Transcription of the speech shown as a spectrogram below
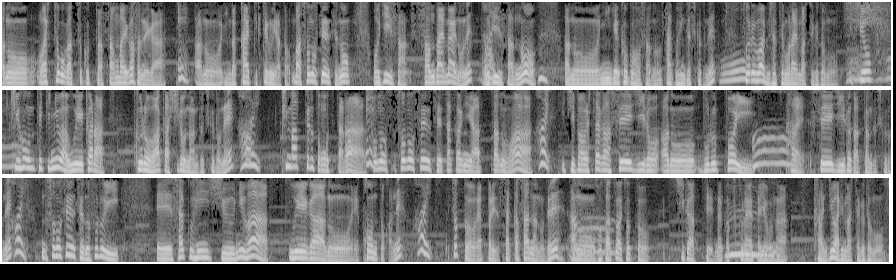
あのわしとこが作った3枚重ねが、ええ。あの今帰ってきてるんやと、まあ、その先生のおじいさん3代前のねはい。おじいさんの,、あの人間国宝さんの作品ですけどね。それは見せてもらいましたけども。一応基本的には上から黒赤白なんですけどね。はい、決まってると思ってたら、ええ。そのその先生高にあったのは、はい、一番下が政治色、あのブルーっぽい、はい、政治色だったんですけどね、はい、でその先生の古いえー作品集には上があのえー紺とかね。はい。ちょっとやっぱり作家さんなのでねあの他とはちょっと違ってなんか作られたような感じはありましたけども。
